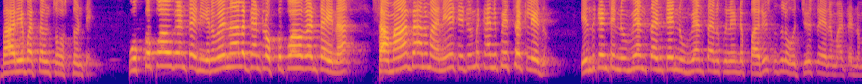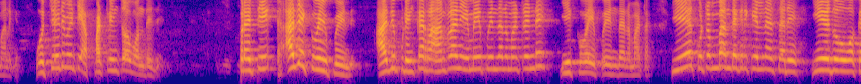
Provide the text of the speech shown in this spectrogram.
భార్య భర్తలను చూస్తుంటే. ఒక్క పావు గంట అయినా ఇరవై నాలుగు గంటలు ఒక్క పావు గంట అయినా సమాధానం అనేటటువంటి కనిపించట్లేదు. ఎందుకంటే నువ్వెంత అంటే నువ్వెంత అనుకునే పరిస్థితులు వచ్చేసాయన్నమాట అండి మనకి. వచ్చేటువంటి ఎప్పటి నుంచో ఉంది ఇది. ప్రతి అది ఎక్కువైపోయింది. అది ఇప్పుడు ఇంకా రాను రాని ఏమైపోయిందనమాట అండి? ఎక్కువైపోయింది అనమాట ఏ కుటుంబం దగ్గరికి వెళ్ళినా సరే ఏదో ఒక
